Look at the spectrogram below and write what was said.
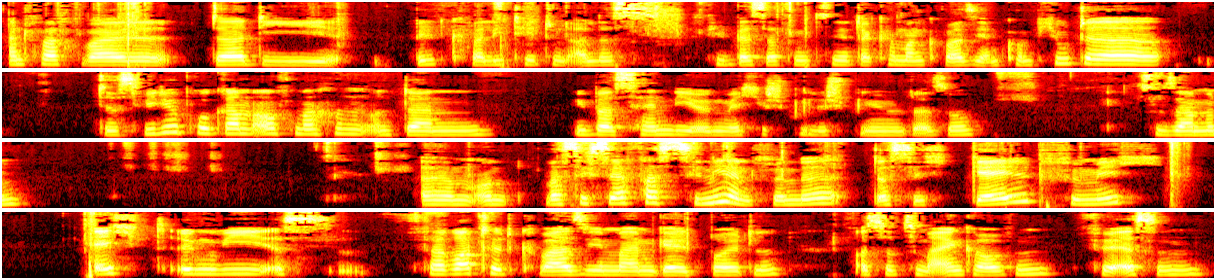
Einfach weil da die Bildqualität und alles viel besser funktioniert. Da kann man quasi am Computer das Videoprogramm aufmachen und dann übers Handy irgendwelche Spiele spielen oder so zusammen. Ähm, und was ich sehr faszinierend finde, dass sich Geld für mich echt irgendwie, es verrottet quasi in meinem Geldbeutel. Außer zum Einkaufen, für Essen,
